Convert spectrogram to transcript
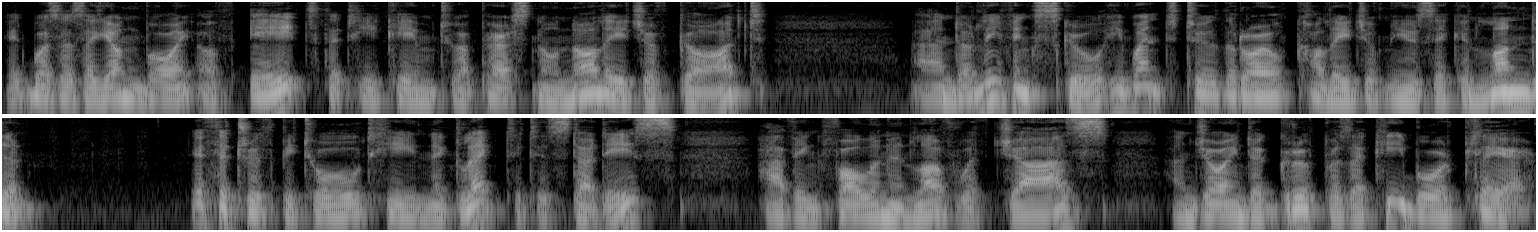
It was as a young boy of eight that he came to a personal knowledge of God, and on leaving school, he went to the Royal College of Music in London. If the truth be told, he neglected his studies, having fallen in love with jazz and joined a group as a keyboard player.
